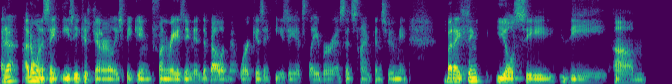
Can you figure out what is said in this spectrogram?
i don't i don't want to say easy because generally speaking fundraising and development work isn't easy. It's laborious. It's time consuming. But i think you'll see the um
